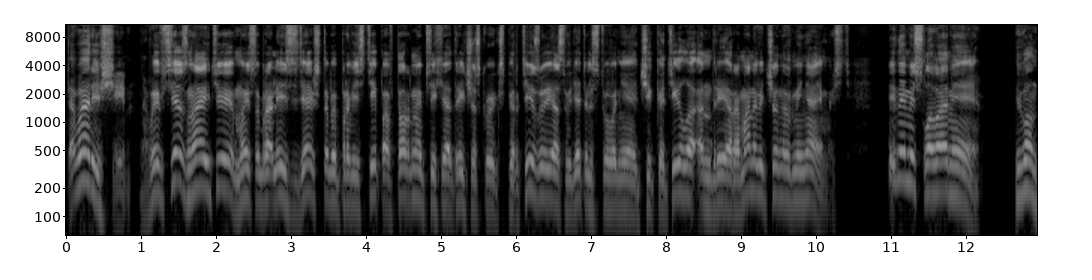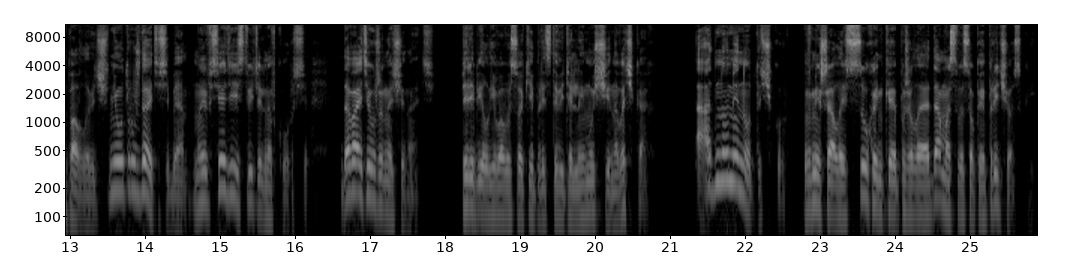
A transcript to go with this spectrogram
«Товарищи, вы все знаете, мы собрались здесь, чтобы провести повторную психиатрическую экспертизу и освидетельствование Чикатила Андрея Романовича на вменяемость. Иными словами...» «Иван Павлович, не утруждайте себя, мы все действительно в курсе. Давайте уже начинать», — перебил его высокий представительный мужчина в очках. «Одну минуточку», — вмешалась сухонькая пожилая дама с высокой прической.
